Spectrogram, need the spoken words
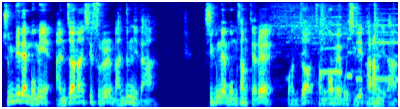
준비된 몸이 안전한 시술을 만듭니다. 지금의 몸 상태를 먼저 점검해 보시기 바랍니다.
